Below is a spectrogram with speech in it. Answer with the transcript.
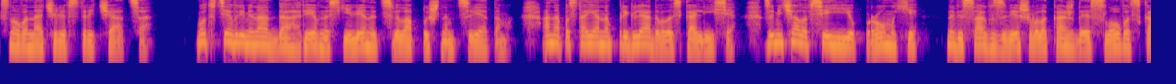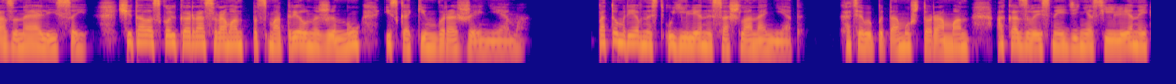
снова начали встречаться. Вот в те времена, да, ревность Елены цвела пышным цветом. Она постоянно приглядывалась к Алисе, замечала все ее промахи, на весах взвешивала каждое слово, сказанное Алисой, считала, сколько раз Роман посмотрел на жену и с каким выражением. Потом ревность у Елены сошла на нет. Хотя бы потому, что Роман, оказываясь наедине с Еленой,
